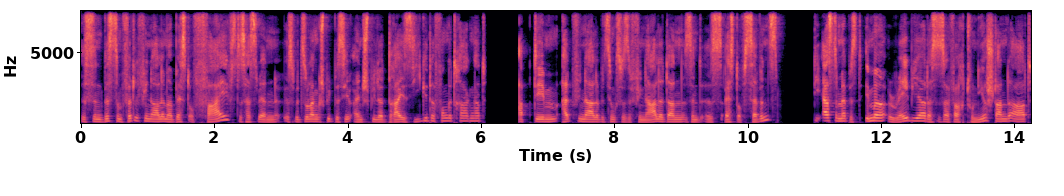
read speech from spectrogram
Es sind bis zum Viertelfinale immer Best of Fives. Das heißt, werden, es wird so lange gespielt, bis ein Spieler drei Siege davongetragen hat. Ab dem Halbfinale bzw. Finale dann sind es Best of Sevens. Die erste Map ist immer Arabia, das ist einfach Turnierstandard.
